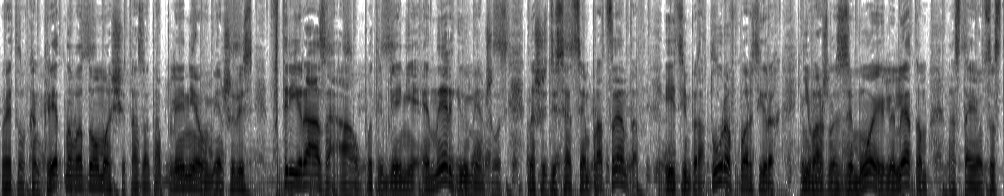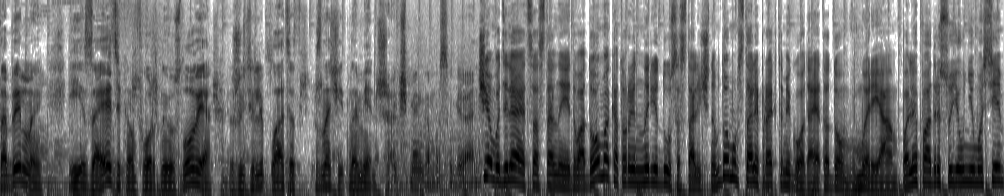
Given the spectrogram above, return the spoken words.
У этого конкретного дома счета за отопление уменьшились в три раза, а употребление энергии уменьшилось на 67%. И температура в квартирах, неважно зимой или летом, остается стабильной. И за эти комфортные условия жители платят значительно меньше. Чем выделяются остальные два дома, которые наряду со столичным домом стали стали проектами года. Это дом в Мариамполе по адресу Яунимо 7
